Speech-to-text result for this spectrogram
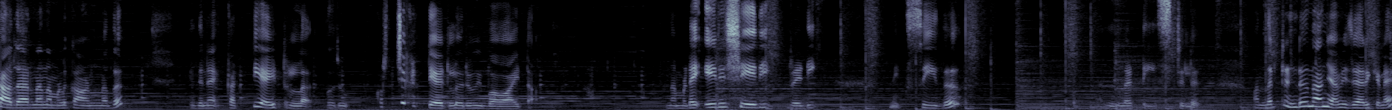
സാധാരണ നമ്മൾ കാണുന്നത് ഇതിനെ കട്ടിയായിട്ടുള്ള ഒരു കുറച്ച് കട്ടിയായിട്ടുള്ള ഒരു വിഭവമായിട്ടാണ്. നമ്മുടെ എരിശ്ശേരി റെഡി മിക്സ് ചെയ്ത് നല്ല ടേസ്റ്റിൽ വന്നിട്ടുണ്ട് എന്നാണ് ഞാൻ വിചാരിക്കണേ.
